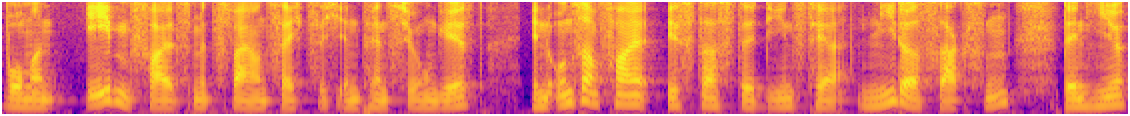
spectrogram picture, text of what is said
wo man ebenfalls mit 62 in Pension geht. In unserem Fall ist das der Dienstherr Niedersachsen, denn hier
